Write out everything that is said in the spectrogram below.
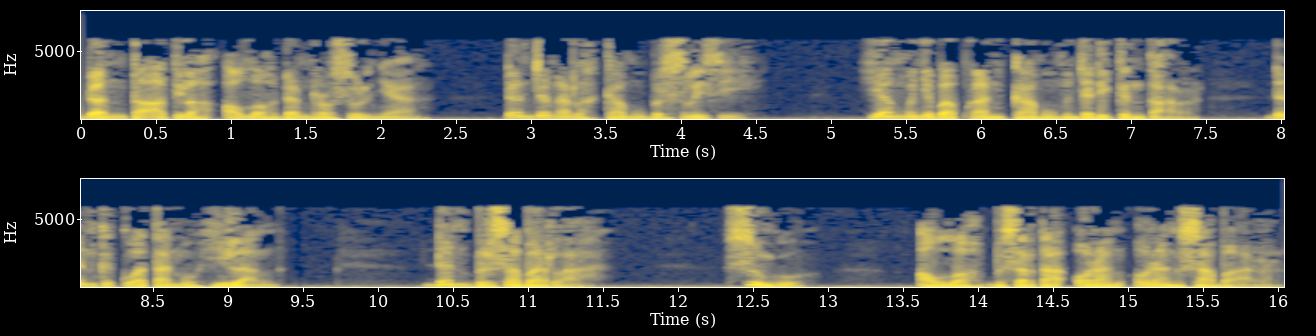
Dan taatilah Allah dan Rasulnya, dan janganlah kamu berselisih, yang menyebabkan kamu menjadi gentar, dan kekuatanmu hilang, dan bersabarlah. Sungguh, Allah beserta orang-orang sabar.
